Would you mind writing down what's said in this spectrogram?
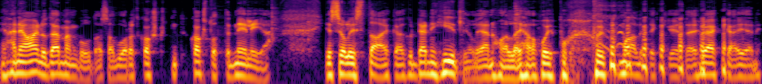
Ja hänen ainut MM-kultansa vuodet 2004, ja se oli sitä aikaa, kun Danny Heatley oli NHL ihan huippu, huippu maalintekijöitä ja hyökkäjiä, niin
